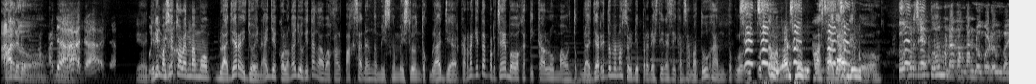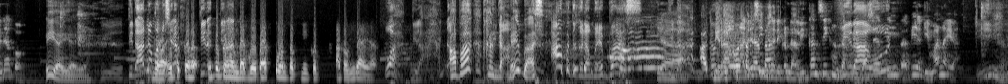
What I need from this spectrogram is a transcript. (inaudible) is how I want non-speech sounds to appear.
Ada dong. dong. tuh? Ada, Nah, ada, ada. Ya, Udah jadi maksudnya kalau emang mau belajar ya join aja. Kalau nggak juga kita nggak bakal paksa dan ngemis-ngemis lo untuk belajar. Karena kita percaya bahwa ketika lo mau untuk belajar itu memang sudah dipredestinasikan sama Tuhan untuk lo ikut dalam Aduh, kelas pelajaran Aduh. itu. Gue percaya Tuhan mendatangkan domba-dombanya kok. Iya iya iya. Iya. Tidak ada ya, manusia. itu ke, tidak, itu tidak. kehendak bebasku untuk ngikut atau enggak ya. Wah, tidak ada. Apa? Kehendak Tidak. bebas. Apa tuh kehendak bebas? Ya, Aduh, Firaun Niko, aja sih bisa dikendalikan sih kehendak bebasnya Firaun. Tapi ya gimana ya? Iya.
